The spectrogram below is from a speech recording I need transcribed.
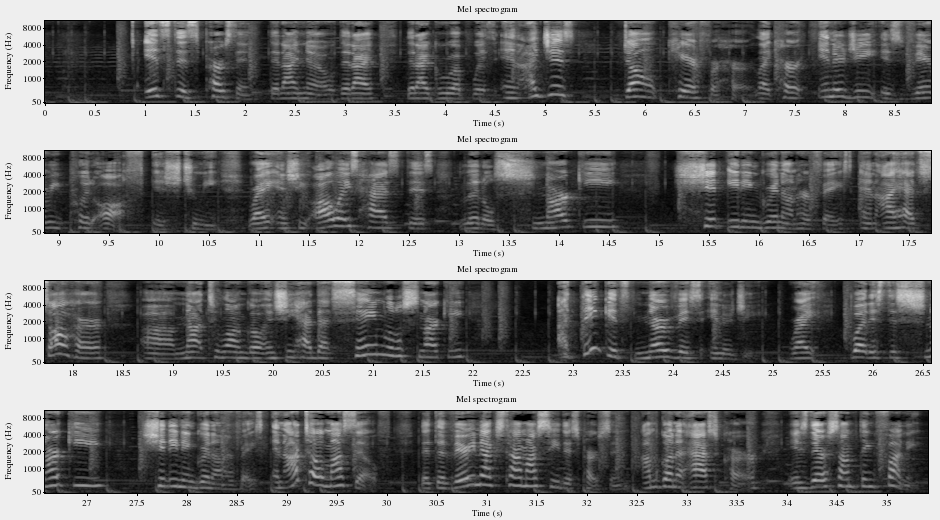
it's this person that I know that I that I grew up with and I just don't care for her. Like her energy is very put off ish to me, right? And she always has this little snarky shit eating grin on her face. And I had saw her um, not too long ago and she had that same little snarky I think it's nervous energy, right? But it's this snarky shit eating grin on her face. And I told myself that the very next time I see this person, I'm going to ask her, is there something funny?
